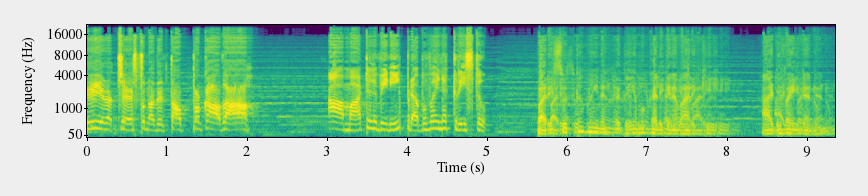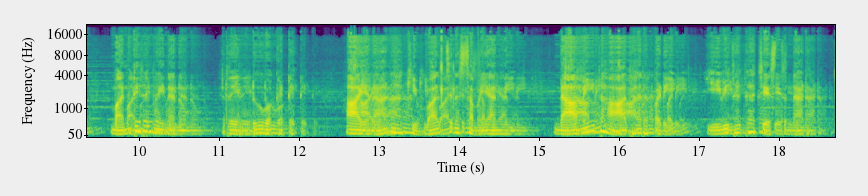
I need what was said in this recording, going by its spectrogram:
ఈయన చేస్తున్నది తప్పు కాదా? ఆ మాటలు విని ప్రభువైన క్రీస్తు పరిశుద్ధమైన హృదయము కలిగిన వారికి అడివైనను మందిరమైనను రెండూ ఒకటే. ఆయన నాకివ్వాల్సిన సమయాన్ని నా మీద ఆధారపడి ఈ విధంగా చేస్తున్నాడు.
